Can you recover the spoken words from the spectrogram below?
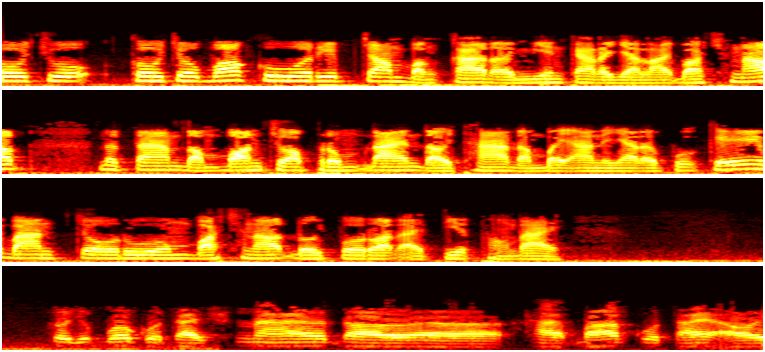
គោជួគោជបគួររៀបចំបង្កើតឲ្យមានការិយាល័យបោះឆ្នោតនៅតាមតំបន់ជាប់ព្រំដែនដោយថាដើម្បីអនុញ្ញាតឲ្យពួកគេបានចូលរួមបោះឆ្នោតដោយពលរដ្ឋឯទៀតផងដែរក គោលយោបល់គួរតែស្នើដល់ថាបាលគួរតែឲ្យ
